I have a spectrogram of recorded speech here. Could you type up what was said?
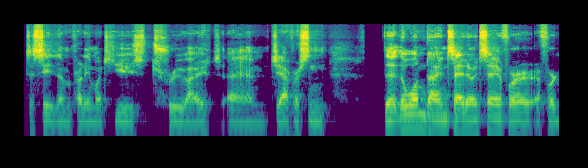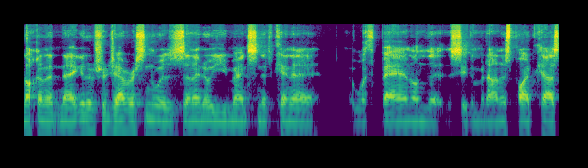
to see them pretty much used throughout. Um, Jefferson, the, the one downside I would say if we're if we're looking at negatives for Jefferson was, and I know you mentioned it kind of with Ben on the, the Stadium Bananas podcast.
